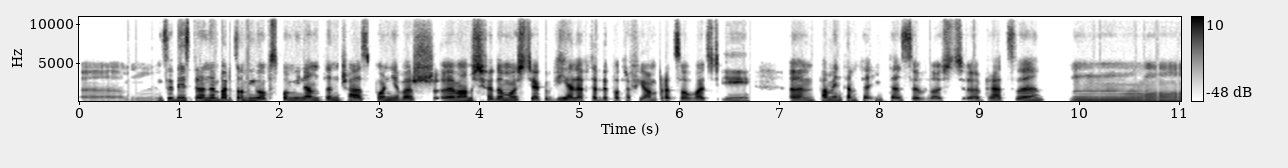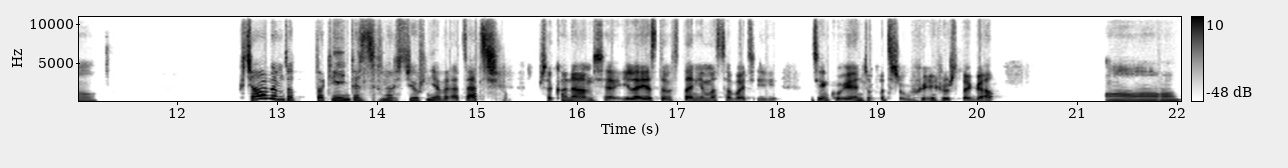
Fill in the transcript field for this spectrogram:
Em, z jednej strony bardzo miło wspominam ten czas, ponieważ, e, mam świadomość, jak wiele wtedy potrafiłam pracować i, pamiętam tę intensywność, e, pracy. Mm. Chciałabym do takiej intensywności już nie wracać. Przekonałam się, Mhm. ile jestem w stanie masować i dziękuję, nie potrzebuję już tego. Mm,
